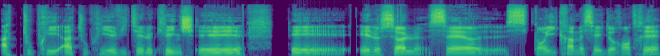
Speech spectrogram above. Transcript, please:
à tout prix, à tout prix, éviter le clinch et Et, le sol, c'est quand Ikram essaye de rentrer,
